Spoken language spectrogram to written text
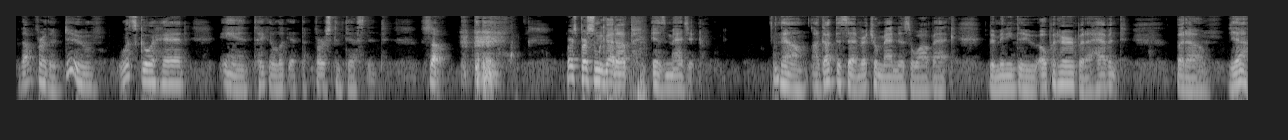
without further ado, let's go ahead and take a look at the first contestant. So, first person we got up is Magik. Now, I got this at Retro Madness a while back. Been meaning to open her, but I haven't. But um, yeah,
